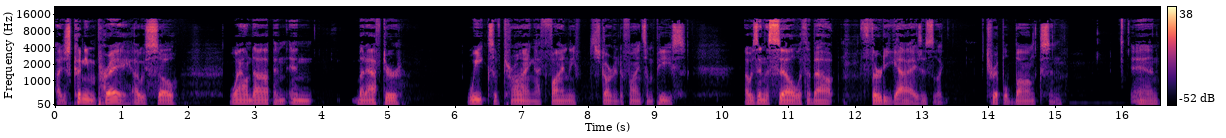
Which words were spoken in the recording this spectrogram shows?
I just couldn't even pray. I was so wound up, and and but after weeks of trying, I finally started to find some peace. I was in the cell with about thirty guys. It's like triple bunks, and and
